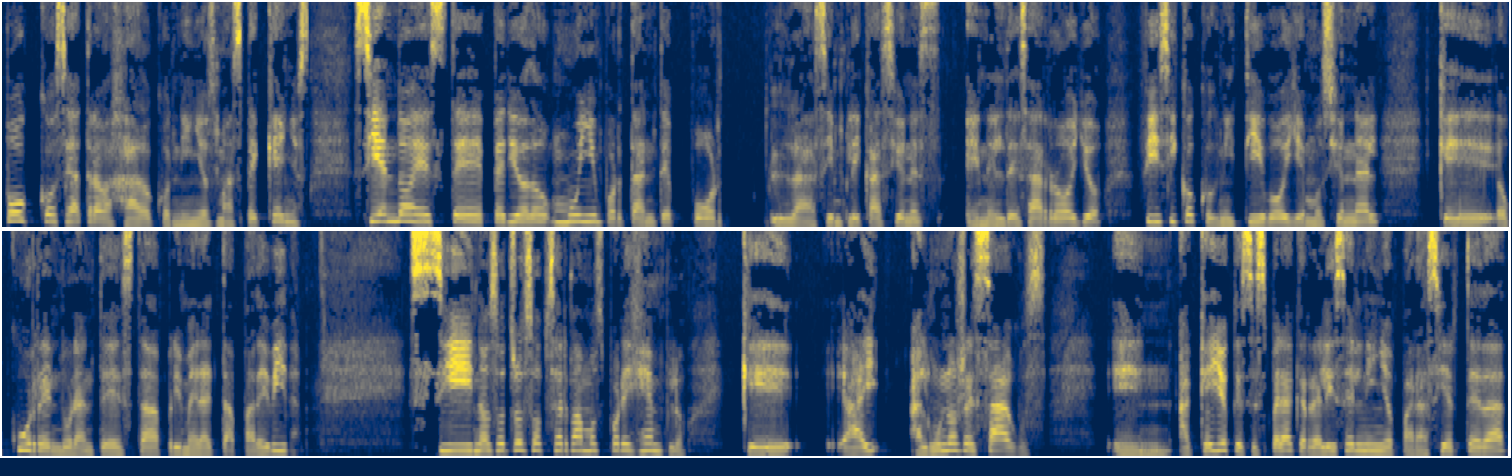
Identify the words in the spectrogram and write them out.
poco se ha trabajado con niños más pequeños, siendo este periodo muy importante por las implicaciones en el desarrollo físico, cognitivo y emocional que ocurren durante esta primera etapa de vida. Si nosotros observamos, por ejemplo, que hay algunos rezagos en aquello que se espera que realice el niño para cierta edad,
